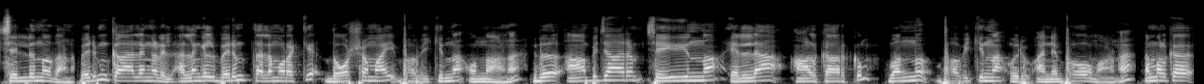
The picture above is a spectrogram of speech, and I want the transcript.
ചെല്ലുന്നതാണ്. വരും കാലങ്ങളിൽ അല്ലെങ്കിൽ വരും തലമുറയ്ക്ക് ദോഷമായി ഭവിക്കുന്ന ഒന്നാണ്. ഇത് ആഭിചാരം ചെയ്യുന്ന എല്ലാ ആൾക്കാർക്കും വന്ന് ഭവിക്കുന്ന ഒരു അനുഭവമാണ്. നമ്മൾക്ക്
